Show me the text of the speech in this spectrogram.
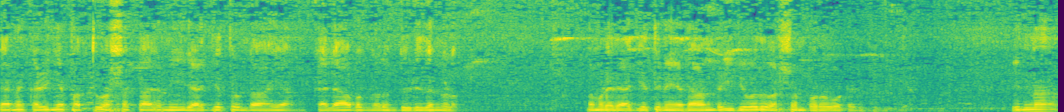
കാരണം കഴിഞ്ഞ പത്തു വർഷക്കാലം ഈ രാജ്യത്തുണ്ടായ കലാപങ്ങളും ദുരിതങ്ങളും നമ്മുടെ രാജ്യത്തിനെ ഏതാണ്ട് ഇരുപത് വർഷം പുറകോട്ടടിച്ചിരിക്കുക ഇന്ന്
